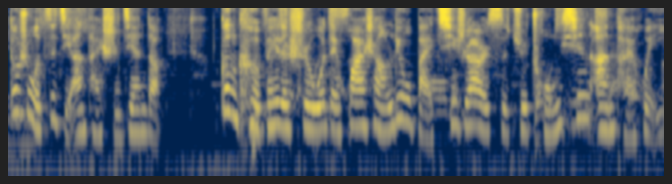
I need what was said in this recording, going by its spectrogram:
都是我自己安排时间的。更可悲的是，我得花上六百七十二次去重新安排会议，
